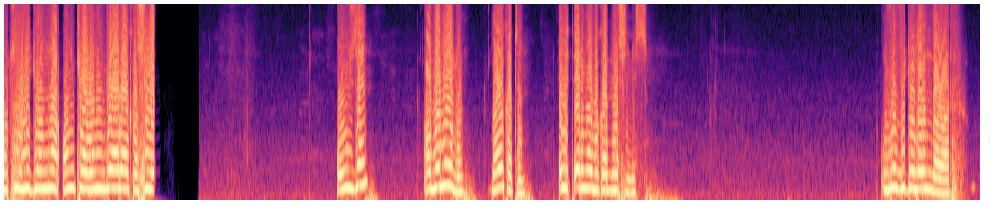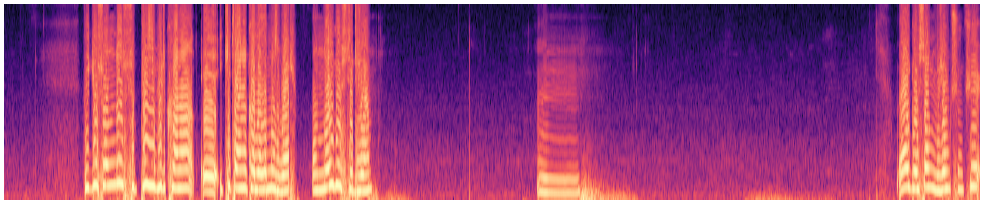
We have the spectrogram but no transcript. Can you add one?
30 videomla 12 abonenin bir alakası yok. O yüzden abone olun. Like atın. Editlerime bakabilirsiniz. Uzun videolarım da var. Video sonunda sürpriz bir kanal, e, iki tane kanalımız var. Onları göstereceğim. Hmm. Veya göstermeyeceğim çünkü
